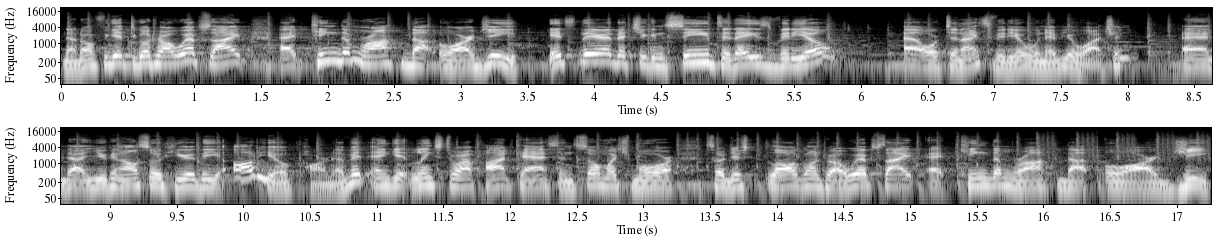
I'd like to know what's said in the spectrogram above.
Now, don't forget to go to our website at kingdomrock.org. It's there that you can see today's video uh, or tonight's video whenever you're watching. And uh, you can also hear the audio part of it and get links to our podcast and so much more. So just log on to our website at kingdomrock.org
